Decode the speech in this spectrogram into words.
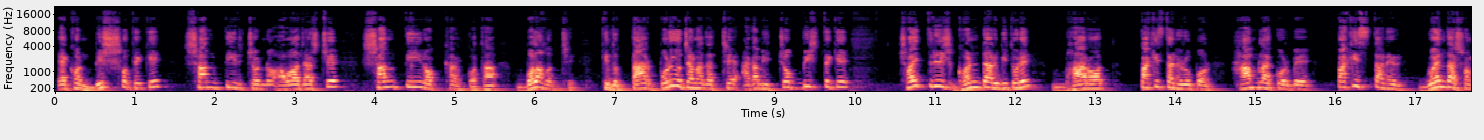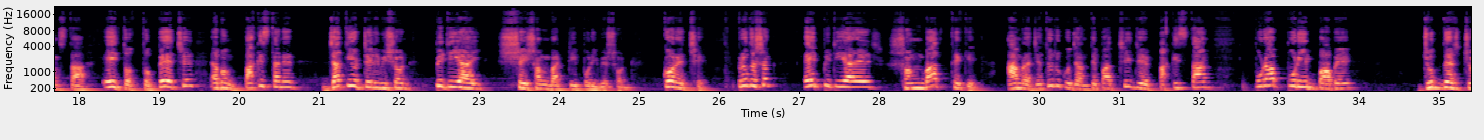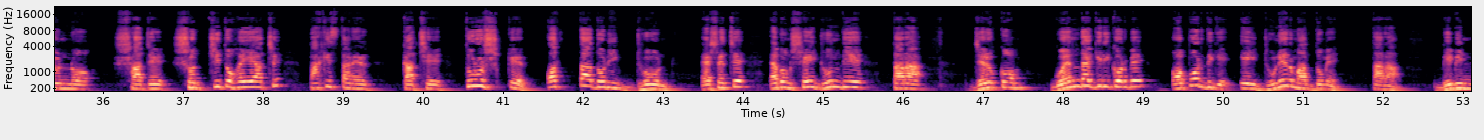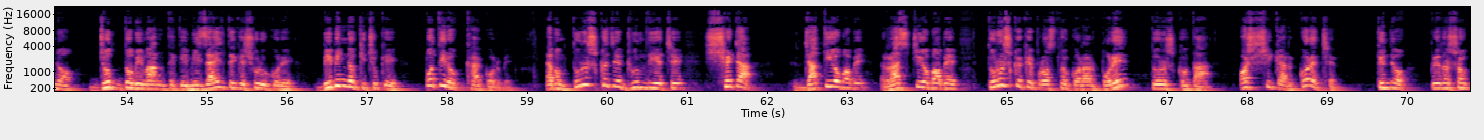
এখন বিশ্ব থেকে শান্তির জন্য আওয়াজ আসছে, শান্তি রক্ষার কথা বলা হচ্ছে। কিন্তু তারপরেও জানা যাচ্ছে, আগামী চব্বিশ থেকে ছয়ত্রিশ ঘণ্টার ভিতরে ভারত পাকিস্তানের উপর হামলা করবে। পাকিস্তানের গোয়েন্দা সংস্থা এই তথ্য পেয়েছে এবং পাকিস্তানের জাতীয় টেলিভিশন পিটিআই সেই সংবাদটি পরিবেশন করেছে। প্রিয় দর্শক, এই পিটিআই এর সংবাদ থেকে আমরা যেটুকু জানতে পাচ্ছি যে পাকিস্তান পুরাপুরিভাবে যুদ্ধের জন্য সাজে সজ্জিত হয়ে আছে। পাকিস্তানের কাছে তুরস্কের অত্যাধুনিক ঢুন এসেছে এবং সেই ঢুন দিয়ে তারা যেরকম গোয়েন্দাগিরি করবে, অপরদিকে এই ঢুনের মাধ্যমে তারা বিভিন্ন যুদ্ধ বিমান থেকে, মিসাইল থেকে শুরু করে বিভিন্ন কিছুকে প্রতিরক্ষা করবে এবং তুরস্ক যে ঢুন দিয়েছে সেটা জাতীয়ভাবে, রাষ্ট্রীয়ভাবে তুরস্ককে প্রশ্ন করার পরে তুরস্ক তা অস্বীকার করেছেন কিন্তু প্রিয় দর্শক,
